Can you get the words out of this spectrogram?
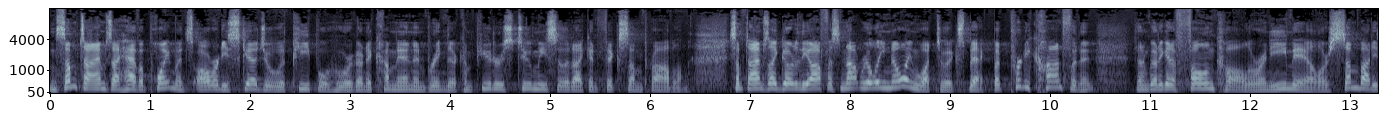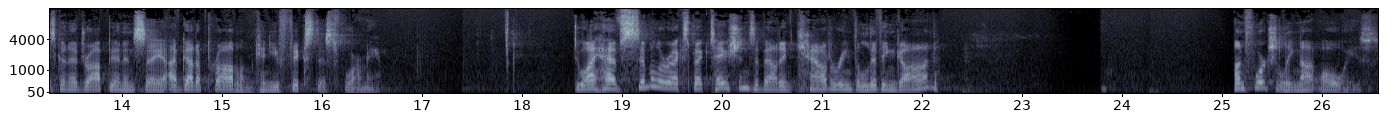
And sometimes I have appointments already scheduled with people who are going to come in and bring their computers to me so that I can fix some problem. Sometimes I go to the office not really knowing what to expect, but pretty confident that I'm going to get a phone call or an email or somebody's going to drop in and say, I've got a problem. Can you fix this for me? Do I have similar expectations about encountering the living God? Unfortunately, not always.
